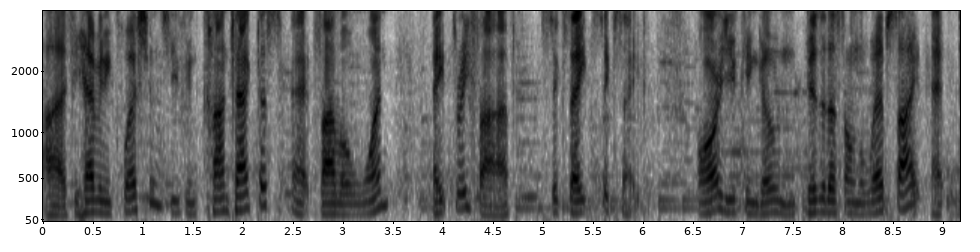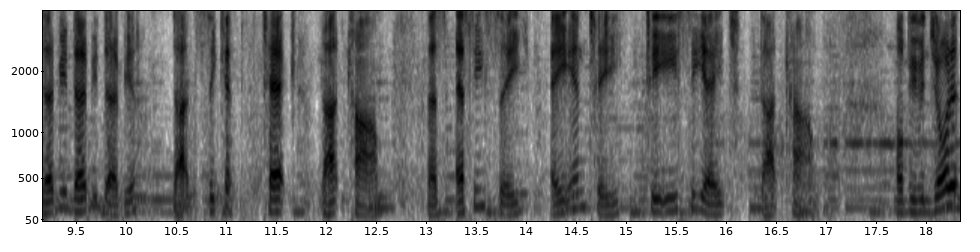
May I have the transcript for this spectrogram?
Uh, if you have any questions, you can contact us at 501 835-6868. Or you can go and visit us on the website at www.secantech.com. That's S-E-C-A-N-T-T-E-C-H dot com. Hope you've enjoyed it.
